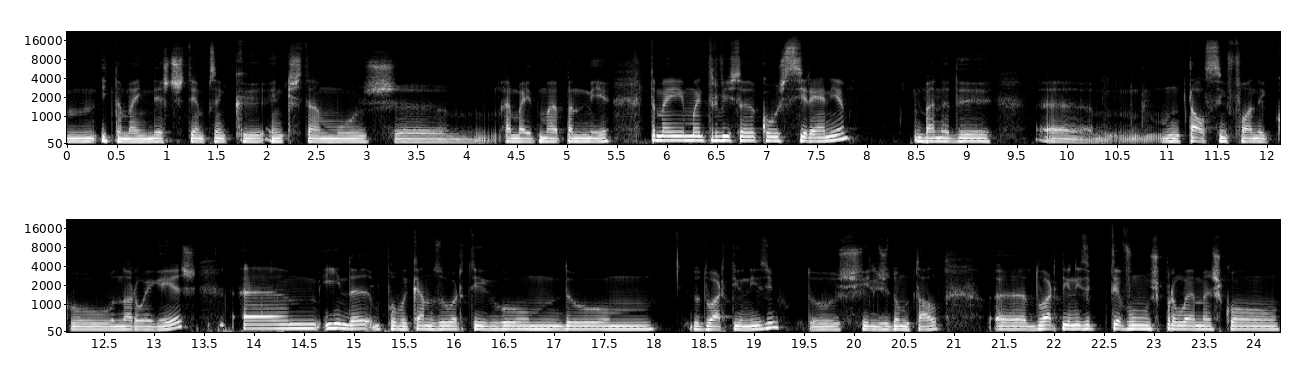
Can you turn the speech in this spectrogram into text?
um, e também nestes tempos em que, em que estamos uh, a meio de uma pandemia. Também uma entrevista com os Sirenia banda de uh, metal sinfónico norueguês. Um, e ainda publicamos o artigo do, do Duarte Dionísio dos Filhos do Metal. Uh, Duarte Dionísio teve uns problemas com,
